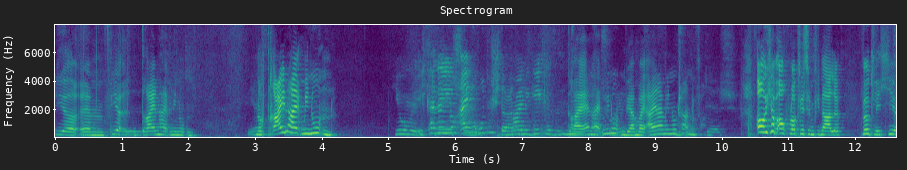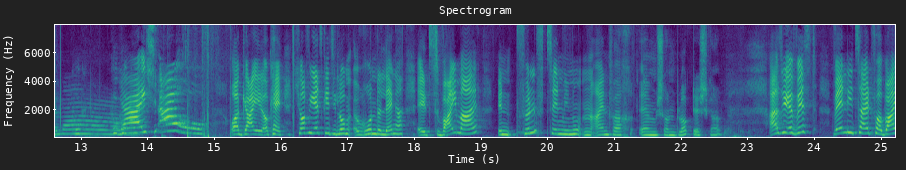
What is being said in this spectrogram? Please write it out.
hier, ähm, vier, dreieinhalb Minuten. Noch dreieinhalb Minuten. Junge, ich, Ich kann noch schon. eine Runde starten. Meine Gegner sind Dreieinhalb Minuten. Wir haben bei einer Minute angefangen. Oh, ich habe auch Blocktisch im Finale. Wirklich, hier. Ja, ich auch. Oh, geil. Okay, ich hoffe, jetzt geht die Lung Runde länger. Ey, zweimal in 15 Minuten einfach ähm, schon Blocktisch gehabt. Also ihr wisst, wenn die Zeit vorbei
